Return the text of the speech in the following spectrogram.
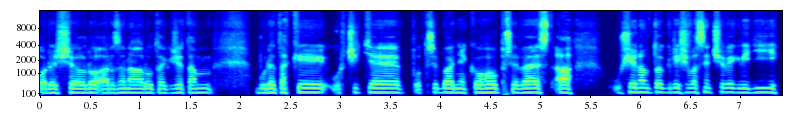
odešel do Arsenálu, takže tam bude taky určitě potřeba někoho přivést a už jenom to, když vlastně člověk vidí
